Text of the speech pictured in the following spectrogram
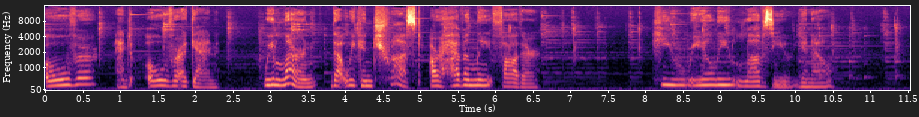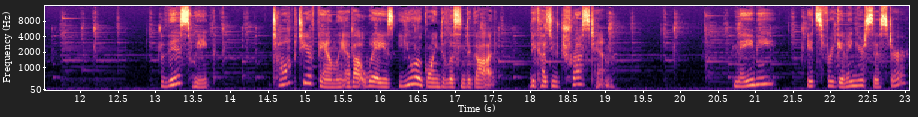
Over and over again, we learn that we can trust our Heavenly Father. He really loves you, you know. This week, talk to your family about ways you are going to listen to God because you trust Him. Maybe it's forgiving your sister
